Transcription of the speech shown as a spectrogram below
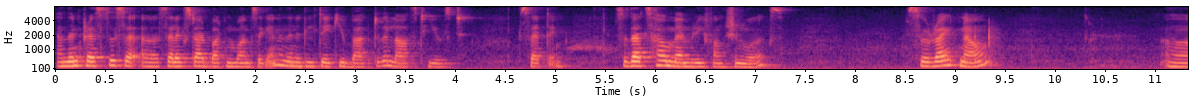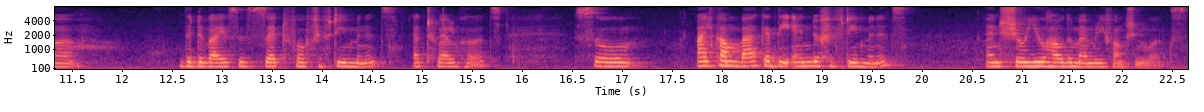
And then press the uh, select start button once again and then it'll take you back to the last used setting. So that's how memory function works. So right now uh, the device is set for 15 minutes at 12 Hertz. So I'll come back at the end of 15 minutes and show you how the memory function works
